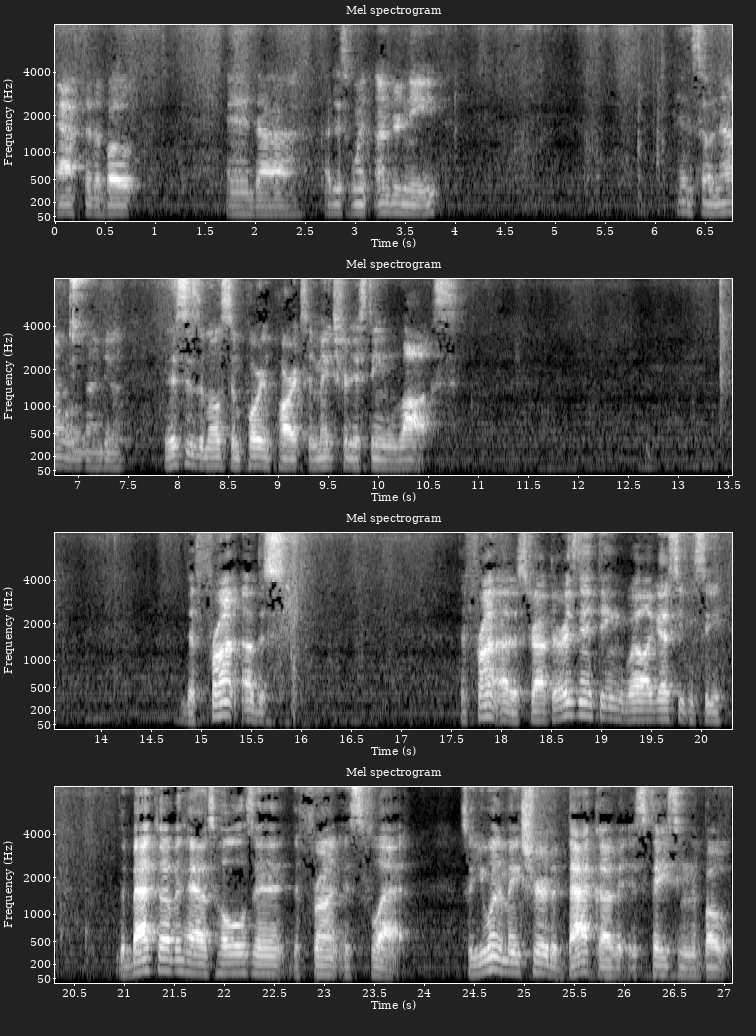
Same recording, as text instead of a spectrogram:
after the boat, and uh, I just went underneath. And so now what we're to do, this is the most important part to make sure this thing locks. The front of the the front of the strap, there isn't anything, well, I guess you can see the back of it has holes in it, the front is flat. So you want to make sure the back of it is facing the boat.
